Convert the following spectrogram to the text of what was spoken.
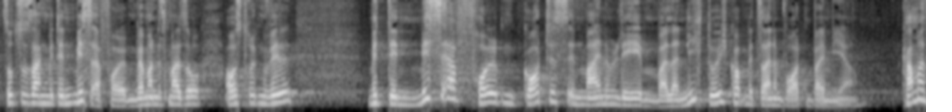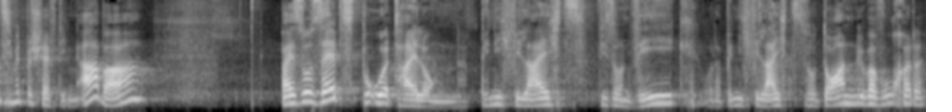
sozusagen mit den Misserfolgen, wenn man das mal so ausdrücken will, mit den Misserfolgen Gottes in meinem Leben, weil er nicht durchkommt mit seinen Worten bei mir. Kann man sich mit beschäftigen. Aber bei so Selbstbeurteilungen bin ich vielleicht wie so ein Weg oder bin ich vielleicht so Dornen überwuchert.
